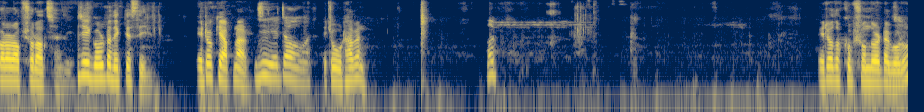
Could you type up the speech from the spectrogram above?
করার অপশন আছে। যে গরুটা দেখতেছি এটাও কি আপনার? জি এটাও আমার। একটু উঠাবেন। এটাও তো খুব সুন্দর একটা গরু।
